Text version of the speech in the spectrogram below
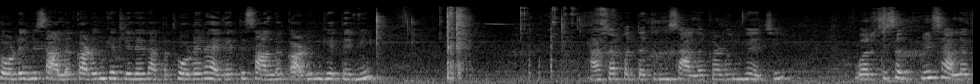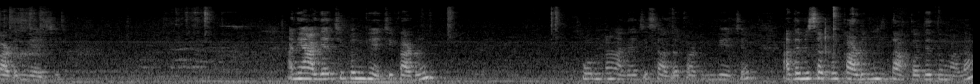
थोडे मी सालं काढून घेतलेले आहेत. आता थोडे राहिले ते सालं काढून घेते मी. अशा पद्धतीने सालं काढून घ्यायची. वरची सगळी सालं काढून घ्यायची. आणि आल्याची पण घ्यायची काढून. पूर्ण आल्याची सालं काढून घ्यायचे. आता मी सगळं काढूनच दाखवते तुम्हाला.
